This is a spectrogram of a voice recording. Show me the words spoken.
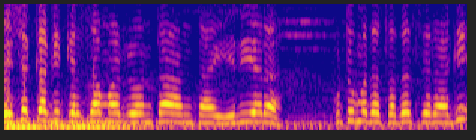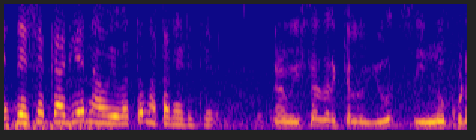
ದೇಶಕ್ಕಾಗಿ ಕೆಲಸ ಮಾಡಿರುವಂಥ ಅಂತ ಹಿರಿಯರ ಕುಟುಂಬದ ಸದಸ್ಯರಾಗಿ ದೇಶಕ್ಕಾಗಿಯೇ ನಾವು ಇವತ್ತು ಮತ ನೀಡಿದ್ದೇವೆ. ನಾವು ಇಷ್ಟಾದರೆ ಕೆಲವು ಯೂತ್ಸ್ ಇನ್ನೂ ಕೂಡ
